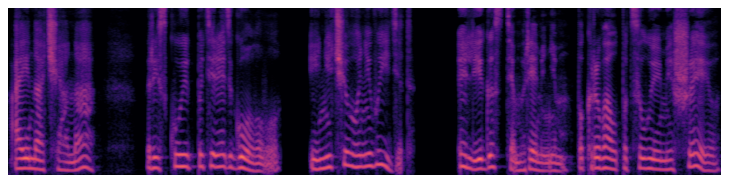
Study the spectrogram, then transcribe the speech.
а иначе она рискует потерять голову, и ничего не выйдет. Элигас тем временем покрывал поцелуями шею,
